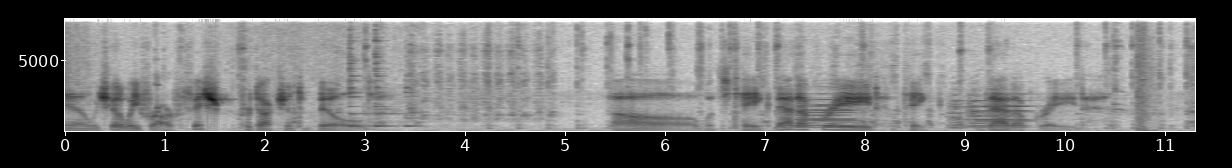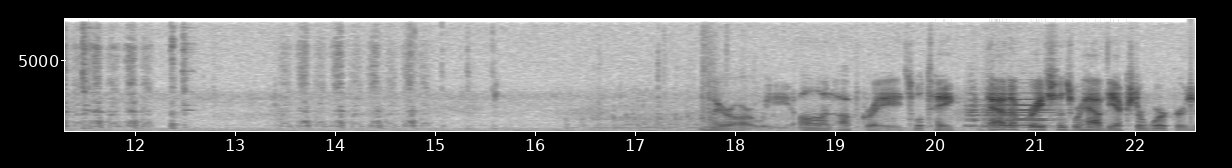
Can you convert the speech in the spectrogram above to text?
Now we just gotta wait for our fish production to build. Uh, let's take that upgrade, take that upgrade. Where are we on upgrades? We'll take that upgrade since we have the extra workers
